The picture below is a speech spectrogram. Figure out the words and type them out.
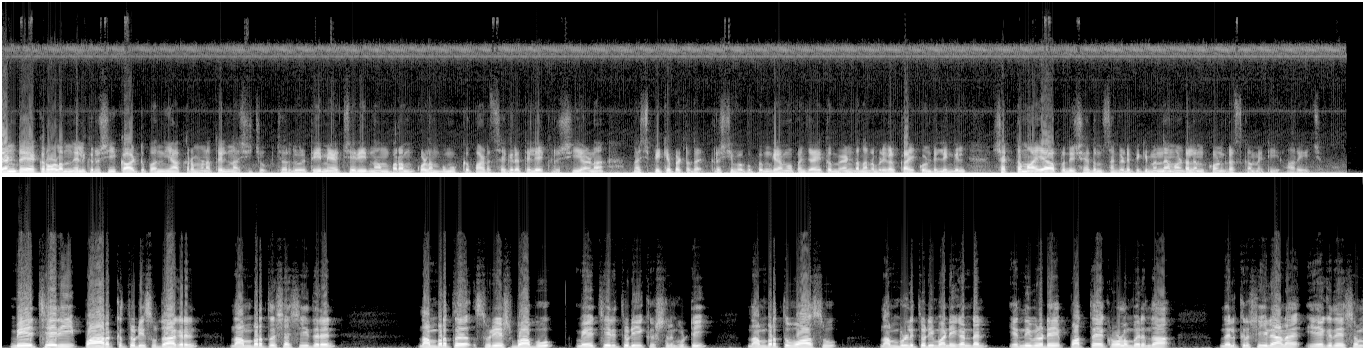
രണ്ട് ഏക്കറോളം നെൽകൃഷി കാട്ടുപന്നി ആക്രമണത്തിൽ നശിച്ചു. ചെറുതുരുത്തി മേച്ചേരി നമ്പറം കുളമ്പുമുക്ക് പാടശേഖരത്തിലെ കൃഷിയാണ് നശിപ്പിക്കപ്പെട്ടത്. കൃഷി വകുപ്പും ഗ്രാമപഞ്ചായത്തും വേണ്ട നടപടികൾ കൈക്കൊണ്ടില്ലെങ്കിൽ ശക്തമായ പ്രതിഷേധം സംഘടിപ്പിക്കുമെന്ന് മണ്ഡലം കോൺഗ്രസ് കമ്മിറ്റി അറിയിച്ചു. മേച്ചേരി പാറക്കത്തൊടി സുധാകരൻ നമ്പ്രത്ത് ശശിധരൻ നമ്പ്രത്ത് സുരേഷ് ബാബു മേച്ചേരിത്തൊടി കൃഷ്ണൻകുട്ടി നമ്പ്രത്ത് വാസു നമ്പുള്ളിത്തൊടി മണികണ്ഠൻ എന്നിവരുടെ പത്ത് ഏക്കറോളം വരുന്ന നെൽകൃഷിയിലാണ് ഏകദേശം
